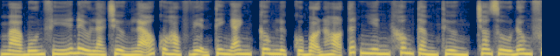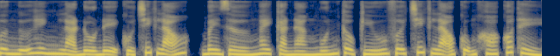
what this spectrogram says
Mà bốn phía đều là trưởng lão của học viện tinh anh, công lực của bọn họ tất nhiên không tầm thường, cho dù Đông Phương Ngữ Hình là đồ đệ của trích lão, bây giờ ngay cả nàng muốn cầu cứu với trích lão cũng khó có thể.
